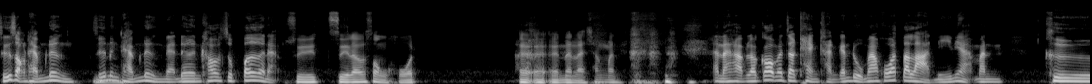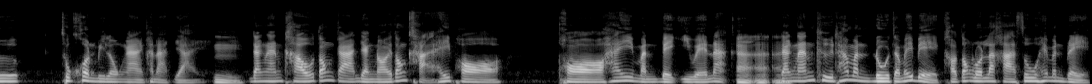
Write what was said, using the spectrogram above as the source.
ซื้อสองแถมหนึ่งซื้อหนึ่งอืมแถมหนึ่งเนี่ยเดินเข้าซูเปอร์น่ะ ซื้อซื้อแล้วส่งโค้ด เออเออเออนั่นแหละช่างมันอันนะครับ แล้วก็มันจะแข่งขันกันดุมากเพราะว่าตลาดนี้เนี่ยมันคือทุกคนมีโรงงานขนาดใหญ่อืมดังนั้นเขาต้องการอย่างน้อยต้องขายให้พอ พอให้มัน break even อะอ่าอ่าอ่าดังนั้นคือถ้ามันดูจะไม่เบรกเขาต้องลดราคาสู้ให้มันเบรก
